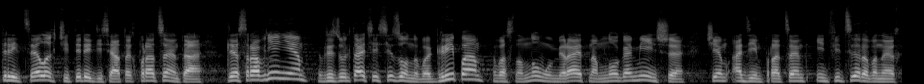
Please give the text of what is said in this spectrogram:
3,4%. Для сравнения, в результате сезонного гриппа в основном умирает намного меньше, чем 1% инфицированных.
